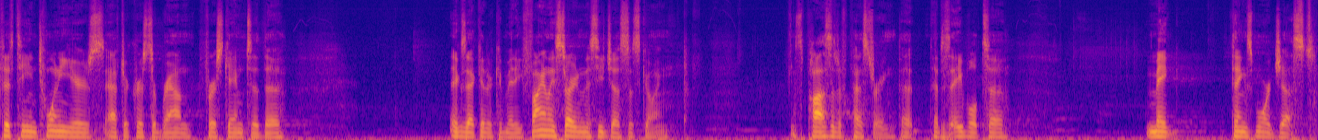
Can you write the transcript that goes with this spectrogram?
15, 20 years after Christa Brown first came to the executive committee, finally starting to see justice going. It's positive pestering that, that is able to make things more just.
